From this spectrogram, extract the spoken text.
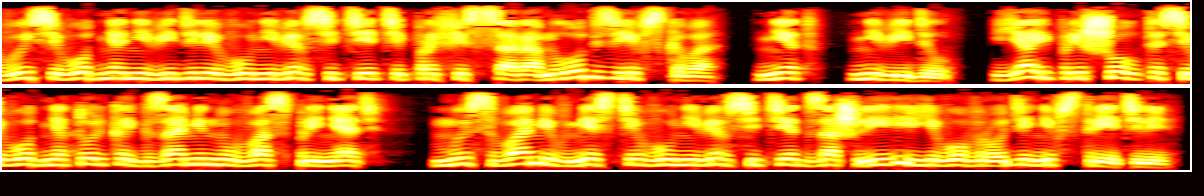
вы сегодня не видели в университете профессора Млодзиевского? Нет, не видел. Я и пришел-то сегодня только экзамен у вас принять. Мы с вами вместе в университет зашли и его вроде не встретили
